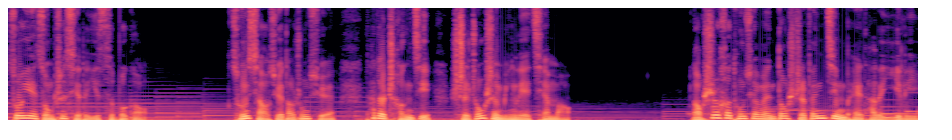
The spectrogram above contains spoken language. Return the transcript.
作业总是写的一丝不苟。从小学到中学，她的成绩始终是名列前茅。老师和同学们都十分敬佩她的毅力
